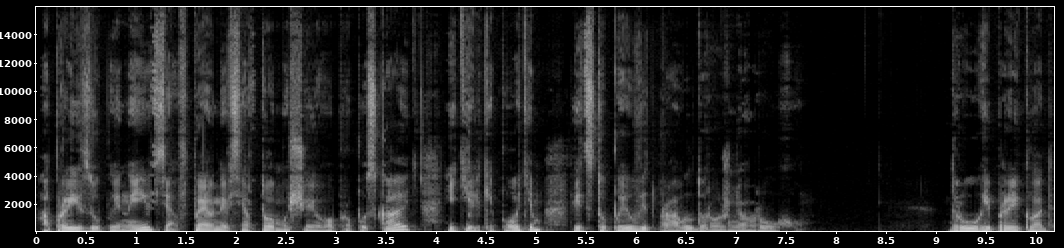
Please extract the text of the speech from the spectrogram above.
а призупинився, впевнився в тому, що його пропускають, і тільки потім відступив від правил дорожнього руху. Другий приклад.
